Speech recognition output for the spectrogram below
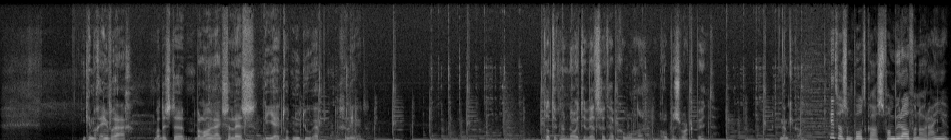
Ik heb nog één vraag. Wat is de belangrijkste les die jij tot nu toe hebt geleerd? Dat ik nog nooit een wedstrijd heb gewonnen op mijn zwakke punten. Dankjewel. Dit was een podcast van Bureau van Oranje.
